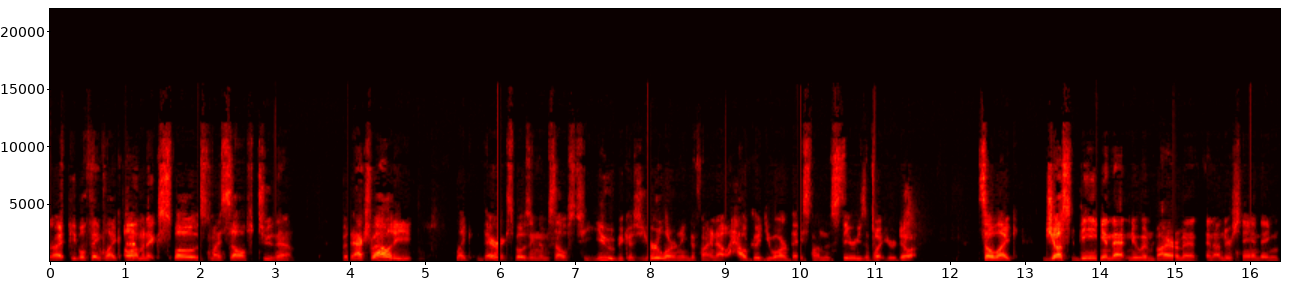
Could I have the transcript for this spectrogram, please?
right? People think like, oh, I'm going to expose myself to them, but in actuality, like they're exposing themselves to you because you're learning to find out how good you are based on this theories of what you're doing. So like just being in that new environment and understanding,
